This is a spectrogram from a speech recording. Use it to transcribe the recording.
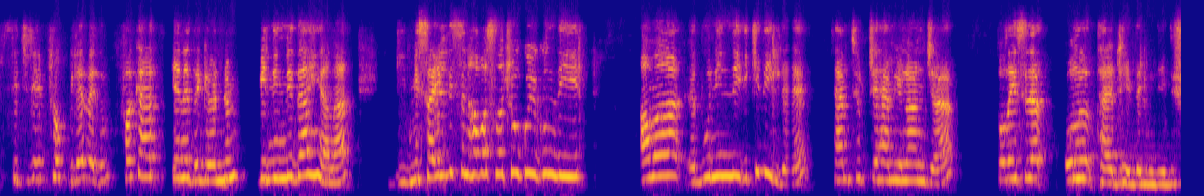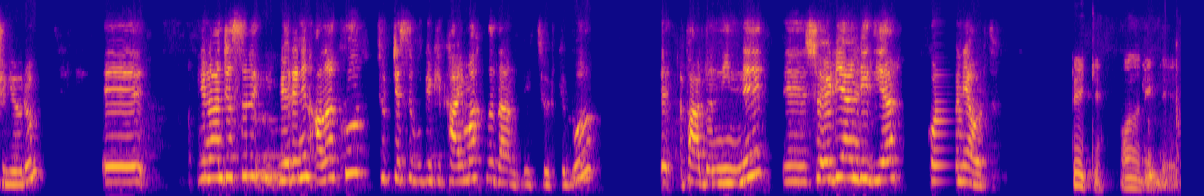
seçeceğimi çok bilemedim. Fakat gene de gönlüm bir ninniden yana. Misailidis'in havasına çok uygun değil. Ama bu ninni iki dilde hem Türkçe hem Yunanca. Dolayısıyla onu tercih edelim diye düşünüyorum. Ee, Yunancası yörenin anaku, Türkçesi bugünkü Kaymaklı'dan bir türkü bu. E, pardon ninni. E, söyleyen Lidya Konyaort. Peki, onu dinleyelim.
